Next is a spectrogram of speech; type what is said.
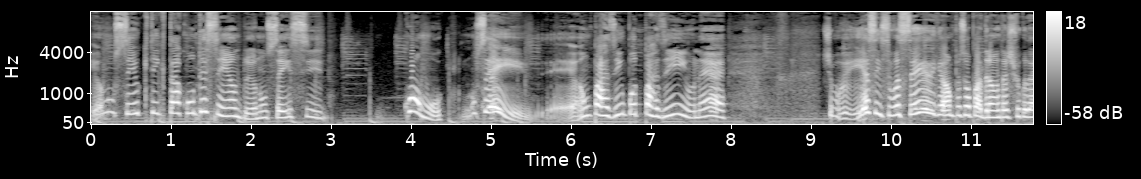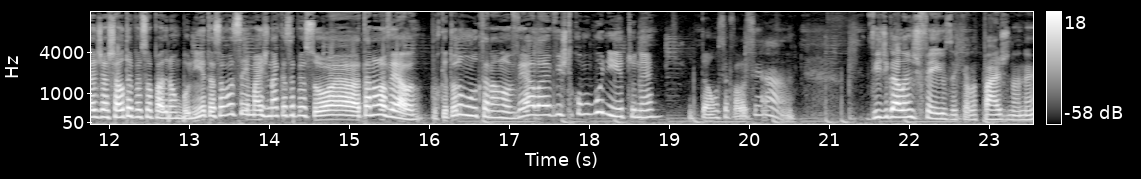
eu não sei o que tem que estar tá acontecendo. Eu não sei se. Como? Não sei. É um parzinho outro parzinho, né? Tipo, e assim, se você é uma pessoa padrão e tá dificuldade de achar outra pessoa padrão bonita, é só você imaginar que essa pessoa tá na novela. Porque todo mundo que tá na novela é visto como bonito, né? Então você fala assim, ah, vídeo galãs feios, aquela página, né?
